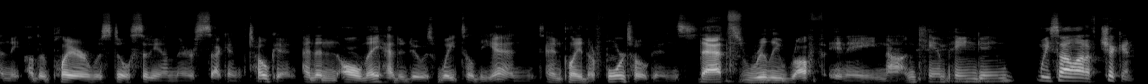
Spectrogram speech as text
and the other player was still sitting on their second token and then all they had to do was wait till the end and play their four tokens that's really rough in a non-campaign game we saw a lot of chicken.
